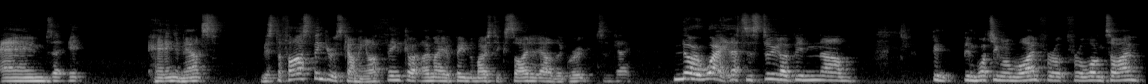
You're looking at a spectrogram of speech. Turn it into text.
and it Henning announced Mr. Fastfinger is coming. I think I, I may have been the most excited out of the group to go, no way, that's this dude I've been um, been been watching online for a- for a long time.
